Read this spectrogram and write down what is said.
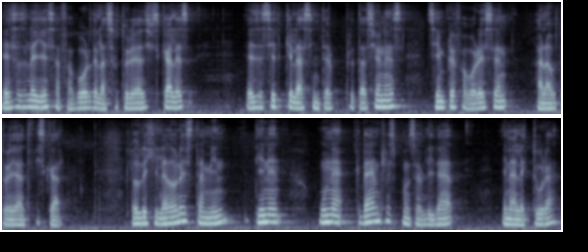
esas leyes a favor de las autoridades fiscales, es decir, que las interpretaciones siempre favorecen a la autoridad fiscal. Los legisladores también tienen una gran responsabilidad en la lectura,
